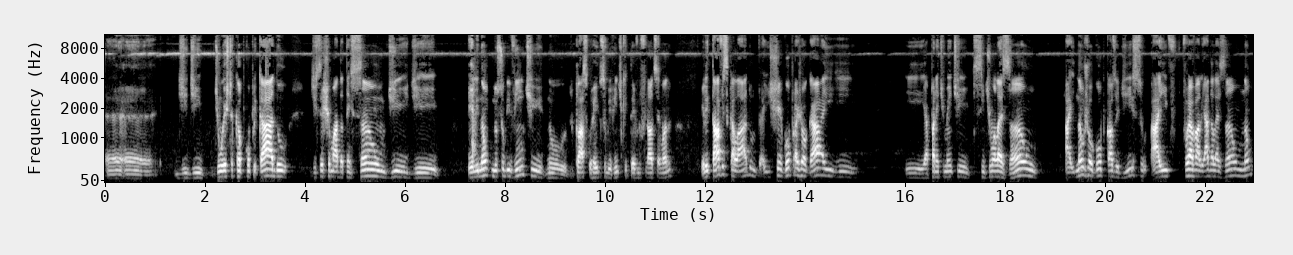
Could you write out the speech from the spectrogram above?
É, é, de, de, de um extra-campo complicado, de ser chamado a atenção, de, de ele não no sub-20, no clássico rei do sub-20 que teve no final de semana, ele estava escalado e chegou para jogar e, e, e, aparentemente sentiu uma lesão, aí não jogou por causa disso, aí foi avaliada a lesão, não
